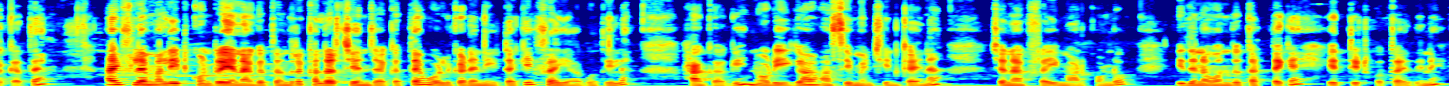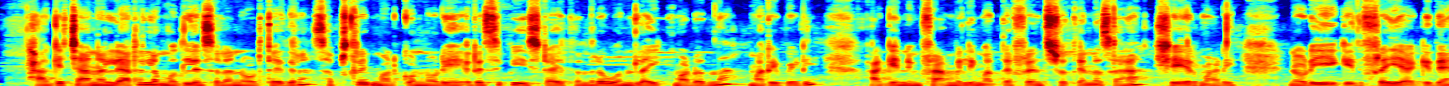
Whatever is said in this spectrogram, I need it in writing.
ಆಗುತ್ತೆ. ಹೈ ಫ್ಲೇಮಲ್ಲಿ ಇಟ್ಕೊಂಡ್ರೆ ಏನಾಗುತ್ತೆ ಅಂದರೆ ಕಲರ್ ಚೇಂಜ್ ಆಗುತ್ತೆ, ಒಳಗಡೆ ನೀಟಾಗಿ ಫ್ರೈ ಆಗೋದಿಲ್ಲ. ಹಾಗಾಗಿ ನೋಡಿ ಈಗ ಹಸಿಮೆಣ್ಸಿನ್ಕಾಯಿನ ಚೆನ್ನಾಗಿ ಫ್ರೈ ಮಾಡಿಕೊಂಡು ಇದನ್ನು ಒಂದು ತಟ್ಟೆಗೆ ಎತ್ತಿಟ್ಕೊತಾ ಇದ್ದೀನಿ. ಹಾಗೆ ಚಾನಲ್ ಯಾರೆಲ್ಲ ಮೊದಲೇ ಸಲ ನೋಡ್ತಾ ಇದ್ದೀರಾ, ಸಬ್ಸ್ಕ್ರೈಬ್ ಮಾಡ್ಕೊಂಡು ನೋಡಿ. ರೆಸಿಪಿ ಇಷ್ಟ ಆಯ್ತು ಅಂದರೆ ಒಂದು ಲೈಕ್ ಮಾಡೋದನ್ನ ಮರಿಬೇಡಿ. ಹಾಗೆ ನಿಮ್ಮ ಫ್ಯಾಮಿಲಿ ಮತ್ತು ಫ್ರೆಂಡ್ಸ್ ಜೊತೆನೂ ಸಹ ಶೇರ್ ಮಾಡಿ. ನೋಡಿ ಈಗ ಇದು ಫ್ರೈ ಆಗಿದೆ,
